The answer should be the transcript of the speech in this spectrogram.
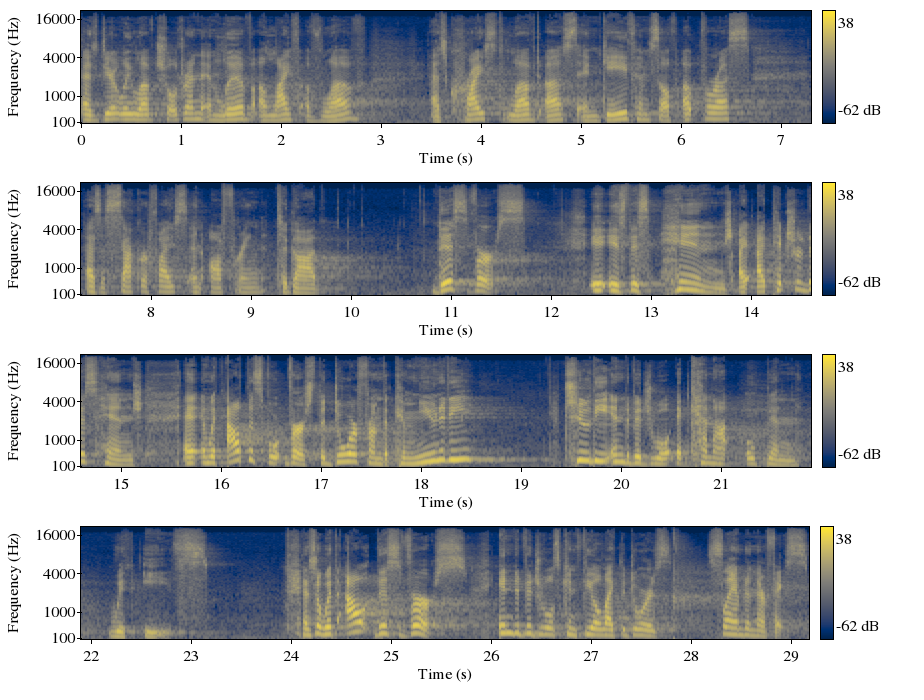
as dearly loved children and live a life of love as Christ loved us and gave himself up for us as a sacrifice and offering to God. This verse is this hinge. I, I this hinge. And, and without this verse, the door from the community to the individual, it cannot open with ease. And so without this verse, individuals can feel like the door is slammed in their face.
